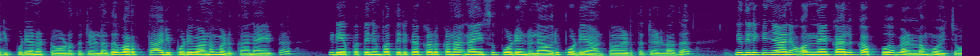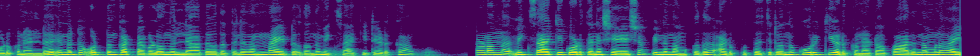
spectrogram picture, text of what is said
അരിപ്പൊടിയാണ് ഇട്ട് കൊടുത്തിട്ടുള്ളത്. വറുത്ത അരിപ്പൊടി വേണം എടുക്കാനായിട്ട്. ഇടിയപ്പത്തിനും പത്തിരിക്കൊക്കെ എടുക്കണ നൈസ് പൊടി ഉണ്ടല്ലോ ആ ഒരു പൊടിയാണ് കേട്ടോ എടുത്തിട്ടുള്ളത്. ഇതിലേക്ക് ഞാൻ ഒന്നേകാൽ കപ്പ് വെള്ളം ഒഴിച്ചു കൊടുക്കുന്നുണ്ട്. എന്നിട്ട് ഒട്ടും കട്ടകളൊന്നും ഇല്ലാത്ത വിധത്തിൽ നന്നായിട്ട് ഇതൊന്ന് മിക്സ് ആക്കിയിട്ട് എടുക്കാം. ഒന്ന് മിക്സ് ആക്കി കൊടുത്തതിന് ശേഷം പിന്നെ നമുക്കിത് അടുപ്പത്ത് വെച്ചിട്ട് ഒന്ന് കുറുക്കി എടുക്കണം കേട്ടോ അപ്പോൾ ആദ്യം നമ്മൾ ഹൈ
